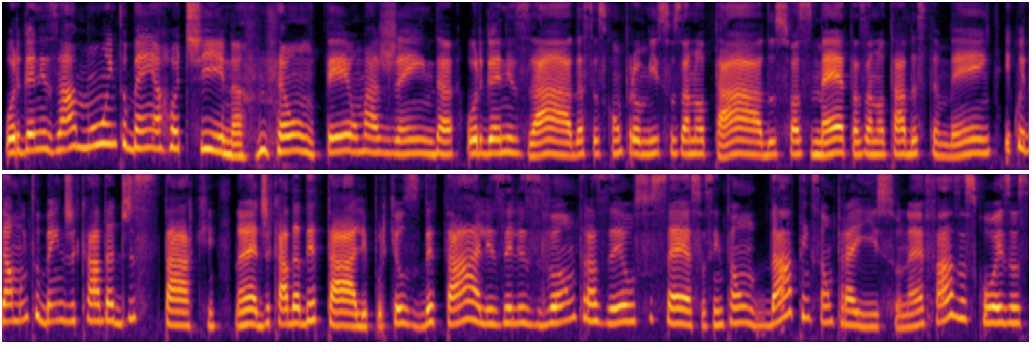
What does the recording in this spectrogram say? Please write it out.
Organizar muito bem a rotina. Então, ter uma agenda organizada, seus compromissos anotados, suas metas anotadas também, e cuidar muito bem de cada destaque, né? De cada detalhe, porque os detalhes eles vão trazer o sucesso. Assim, então, dá atenção para isso, né? Faz as coisas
